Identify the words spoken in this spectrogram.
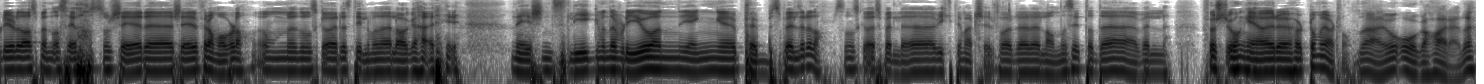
blir det da spennende å se hva som skjer, eh, skjer framover. Om de skal stille med det laget her i Nations League. Men det blir jo en gjeng eh, pubspillere da som skal spille viktige matcher for eh, landet sitt. Og det er vel første gang jeg har eh, hørt om, i hvert fall. Det er jo Åge Hareide,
